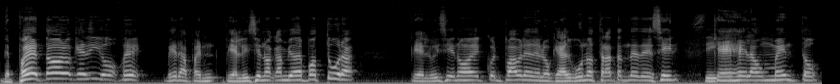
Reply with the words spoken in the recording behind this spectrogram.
Después de todo lo que dijo, ve, mira, pues, Pierluisi no ha cambiado de postura. Pierluisi no es el culpable de lo que algunos tratan de decir, Sí. que es el aumento.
